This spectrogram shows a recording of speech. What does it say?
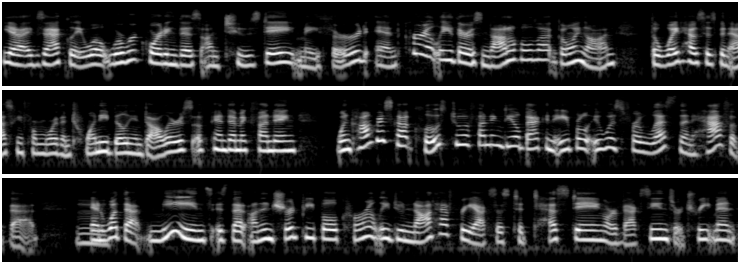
Yeah, exactly. Well, we're recording this on Tuesday, May 3rd, and currently there is not a whole lot going on. The White House has been asking for more than $20 billion of pandemic funding. When Congress got close to a funding deal back in April, it was for less than half of that. Mm. And what that means is that uninsured people currently do not have free access to testing or vaccines or treatment.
